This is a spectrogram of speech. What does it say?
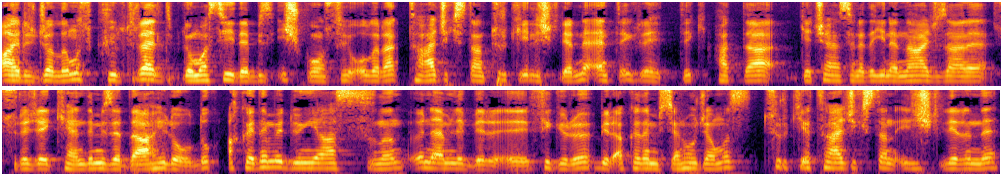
ayrıcalığımız kültürel diplomasiyi de biz iş konseyi olarak Tacikistan-Türkiye ilişkilerine entegre ettik. Hatta geçen sene de yine nacizane sürece kendimize dahil olduk. Akademi dünyasının önemli bir e, figürü, bir akademisyen hocamız Türkiye-Tacikistan ilişkilerini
